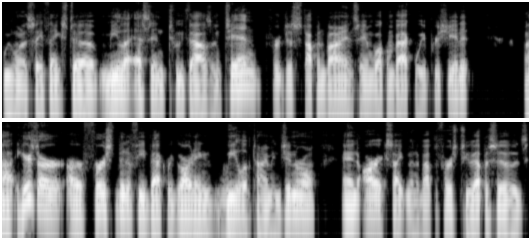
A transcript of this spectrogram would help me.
We want to say thanks to Mila SN 2010 for just stopping by and saying welcome back. We appreciate it. Uh, here's our our first bit of feedback regarding Wheel of Time in general and our excitement about the first two episodes.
